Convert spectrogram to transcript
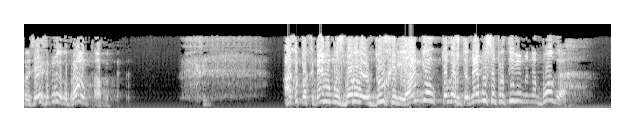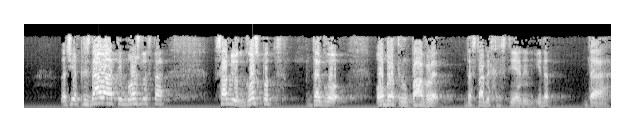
Фарисејите се почна да го бранат Павле. Ако пак нема му зборува дух или ангел, тогаш да не му се противиме на Бога. Значи ја признаваат и можноста самиот Господ да го обратил Павле да стане христијанин и да, да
